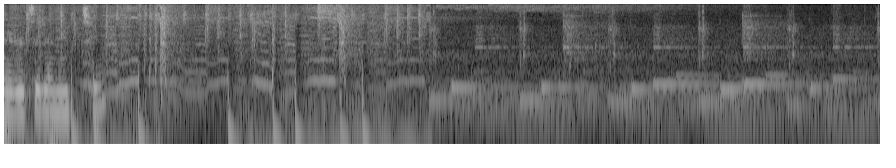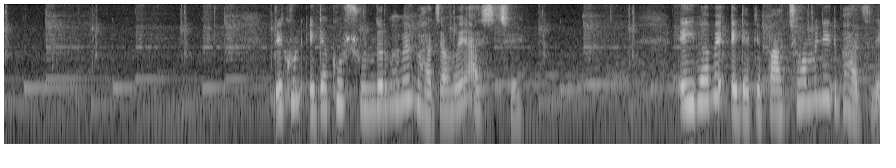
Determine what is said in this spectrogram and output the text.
নেড়ে চেড়ে নিচ্ছি। দেখুন, এটা খুব সুন্দরভাবে ভাজা হয়ে আসছে। এইভাবে এটাকে পাঁচ ছ মিনিট ভাজলে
